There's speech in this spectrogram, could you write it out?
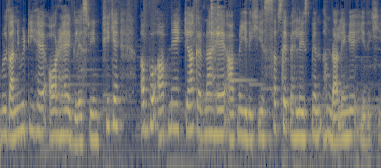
मुल्तानी मिट्टी है और है ग्लेसरीन, ठीक है? अब आपने क्या करना है? आपने ये देखिए, सबसे पहले इसमें हम डालेंगे, ये देखिए।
